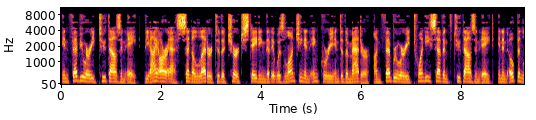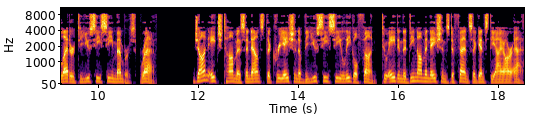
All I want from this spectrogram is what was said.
in February 2008, the IRS sent a letter to the church stating that it was launching an inquiry into the matter. On February 27, 2008, in an open letter to UCC members, Rev. John H. Thomas announced the creation of the UCC Legal Fund, to aid in the denomination's defense against the IRS.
